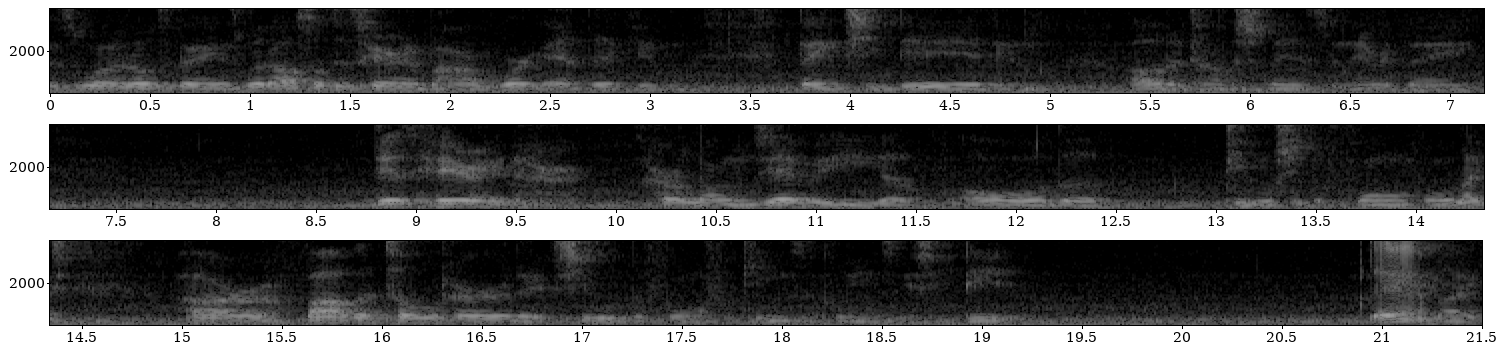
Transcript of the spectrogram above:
it's one of those things, but also just hearing about her work ethic and things she did and all the accomplishments and everything. Just hearing her, her longevity of all the people she performed for. Like, her father told her that she would perform for kings and queens, and she did. Damn. Like,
